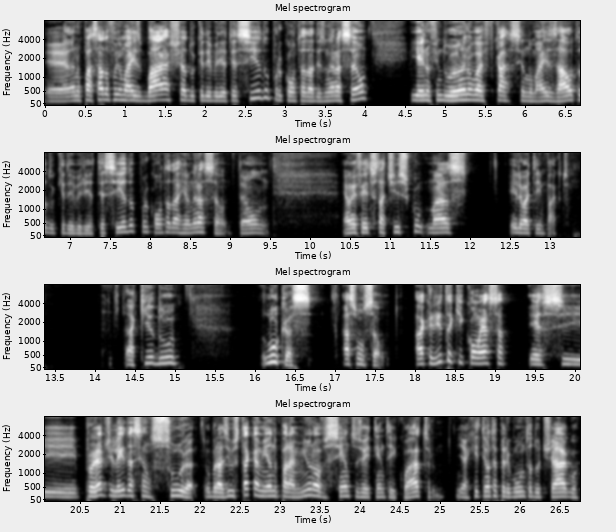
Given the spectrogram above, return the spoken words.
é, ano passado foi mais baixa do que deveria ter sido por conta da desoneração e aí no fim do ano vai ficar sendo mais alta do que deveria ter sido por conta da remuneração. Então, é um efeito estatístico, mas ele vai ter impacto. Aqui do Lucas Assunção. Acredita que com essa esse projeto de lei da censura, o Brasil está caminhando para 1984? E aqui tem outra pergunta do Thiago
